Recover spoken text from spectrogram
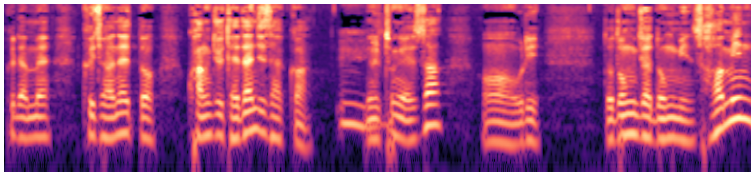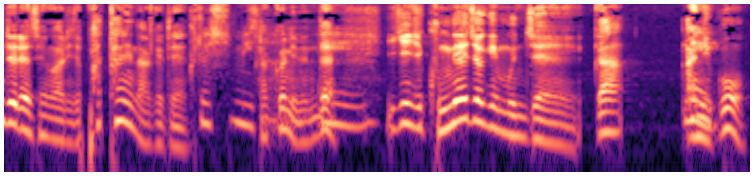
그다음에 그 전에 또 광주 대단지 사건을 음. 통해서 어 우리 노동자, 농민, 서민들의 생활이 이제 파탄이 나게 된 그렇습니다. 사건이 있는데 예. 이게 이제 국내적인 문제가 네. 아니고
